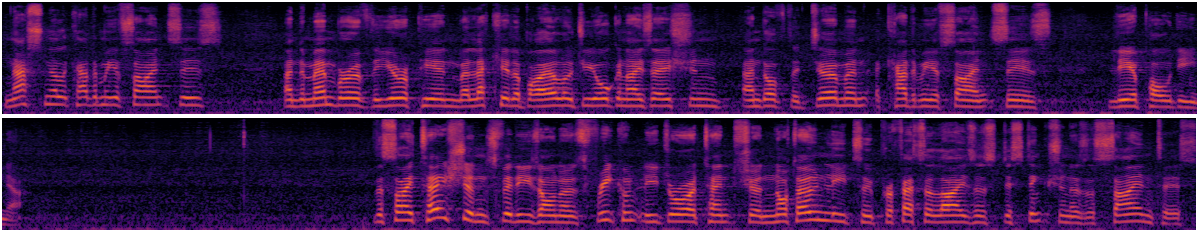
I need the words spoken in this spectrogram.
National Academy of Sciences, and a member of the European Molecular Biology Organization and of the German Academy of Sciences, Leopoldina. The citations for these honors frequently draw attention not only to Professor Leyser's distinction as a scientist,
